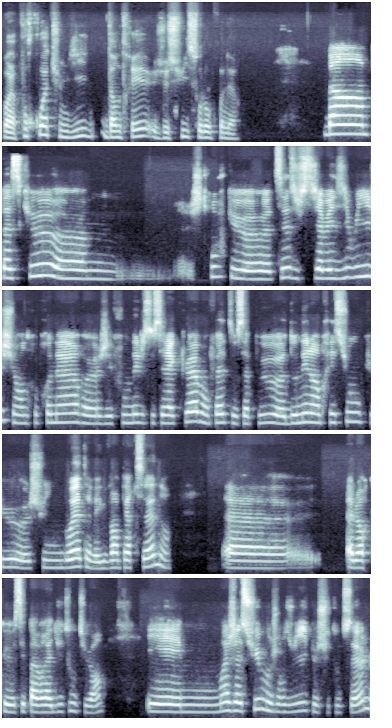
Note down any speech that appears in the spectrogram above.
voilà pourquoi tu me dis d'entrée je suis solopreneur? Ben, parce que euh, je trouve que, euh, tu sais, si j'avais dit oui, je suis entrepreneur, euh, j'ai fondé le Social Club, en fait, ça peut donner l'impression que je suis une boîte avec 20 personnes, alors que c'est pas vrai du tout, tu vois. Et moi, j'assume aujourd'hui que je suis toute seule,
